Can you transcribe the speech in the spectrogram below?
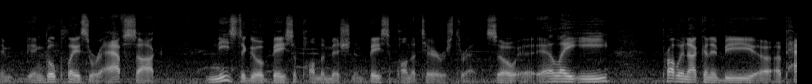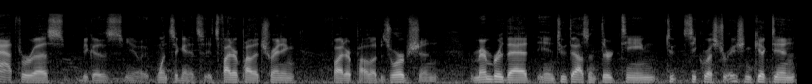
And, and go place where AFSOC needs to go based upon the mission and based upon the terrorist threat. So uh, LAE, probably not going to be a, a, path for us because, you know, once again, it's, it's fighter pilot training, fighter pilot absorption. Remember that in 2013, sequestration kicked in.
